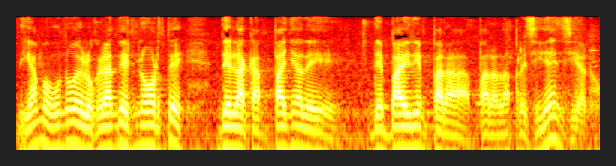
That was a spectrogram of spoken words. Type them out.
digamos, uno de los grandes nortes de la campaña de, Biden para, para la presidencia, ¿no?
